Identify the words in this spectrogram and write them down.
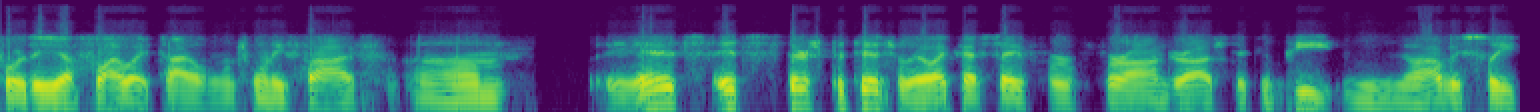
for the uh, flyweight title, 125. Um, it's it's there's potential there, like I say, for for Andrade to compete. And, you know, obviously,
